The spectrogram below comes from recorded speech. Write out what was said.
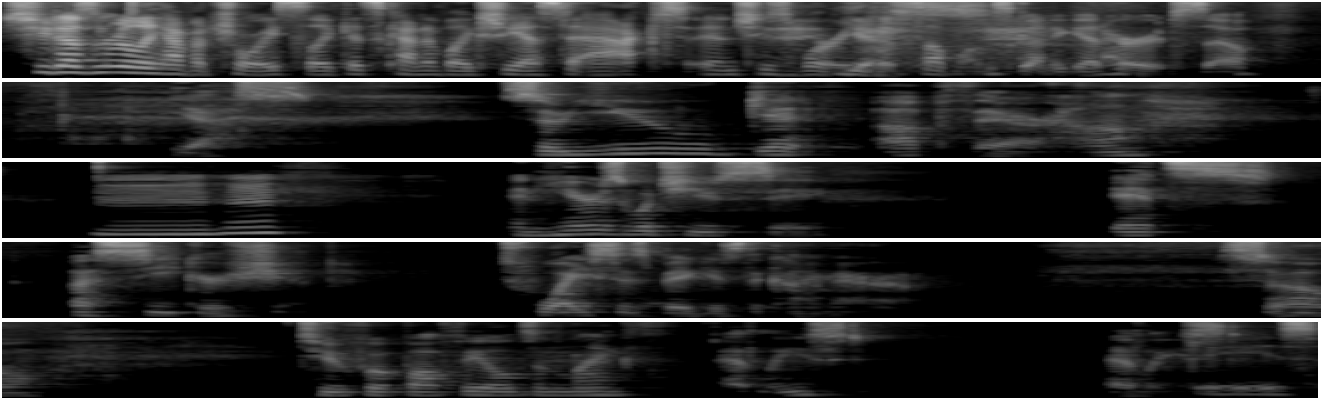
she doesn't really have a choice. Like, it's kind of like she has to act, and she's worried that someone's gonna get hurt. So, yes. So you get up there, huh? Mm-hmm. And here's what you see. It's a seeker ship, twice as big as the Chimera. So, two football fields in length, at least. At least. Jeez.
